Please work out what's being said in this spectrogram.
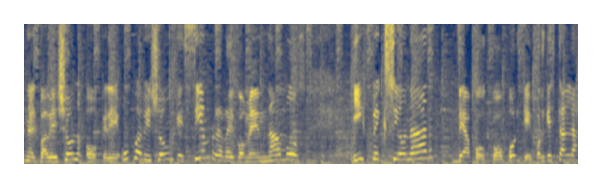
En el pabellón Ocre, un pabellón que siempre recomendamos inspeccionar de a poco. ¿Por qué? Porque están las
